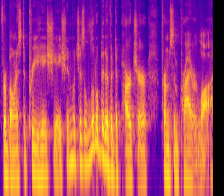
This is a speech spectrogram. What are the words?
for bonus depreciation, which is a little bit of a departure from some prior law.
